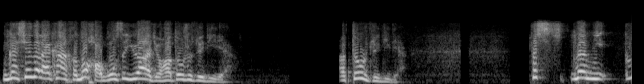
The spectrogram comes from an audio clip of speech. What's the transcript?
你看现在来看，很多好公司一月二十九号都是最低点，啊，都是最低点。那那你未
